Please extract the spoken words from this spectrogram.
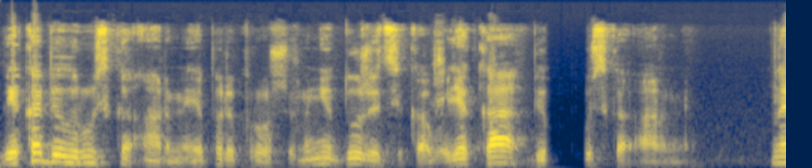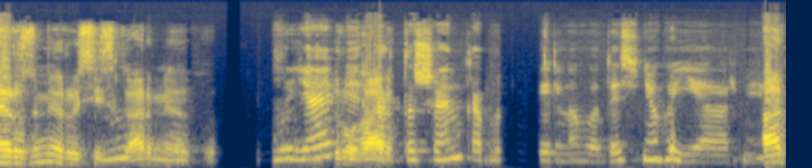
Яка білоруська армія? Я перепрошую, мені дуже цікаво, яка білоруська армія? Ну, я розумію, російська Ну, армія. В уяві Друга- Картошенка вільного, десь в нього є армія. Ар-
